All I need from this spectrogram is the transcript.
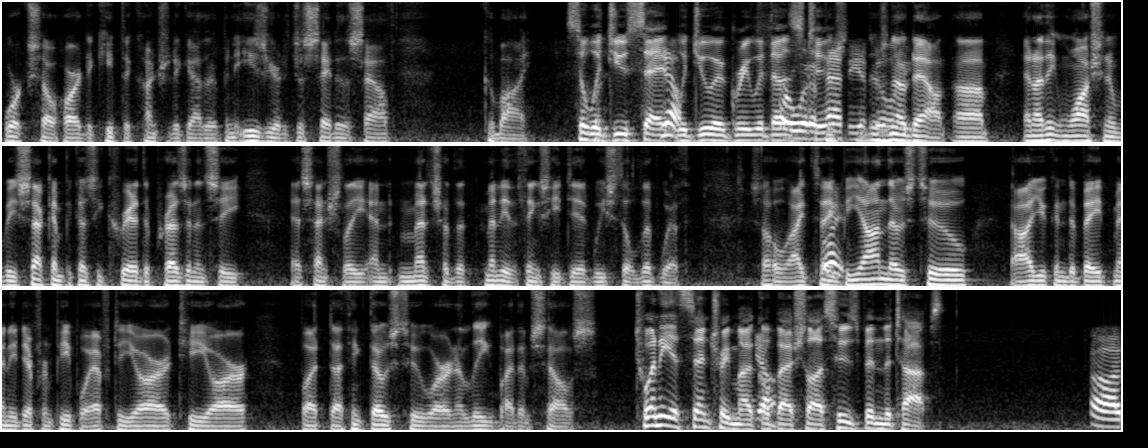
worked so hard to keep the country together. It'd been easier to just say to the South, "Goodbye." So would you say, Yeah. would you agree with those two? the There's no doubt, um, and I think Washington would be second because he created the presidency essentially, and much of the many of the things he did we still live with. So I'd say Right. beyond those two, uh, you can debate many different people, FDR, TR, but I think those two are in a league by themselves. 20th century, Michael Yeah. Beschloss, who's been the tops? uh,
